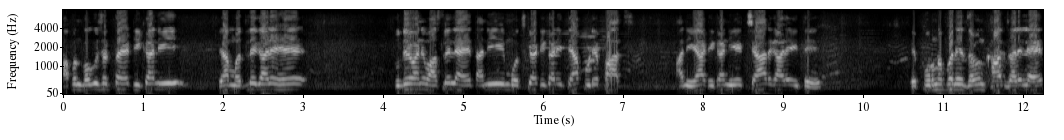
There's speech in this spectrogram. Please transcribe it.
आपण बघू शकता या ठिकाणी या मधले गाळे हे सुदैवाने वाचलेले आहेत. आणि मोजक्या ठिकाणी त्या पुढे पाच आणि या ठिकाणी हे चार गाळे इथे हे पूर्णपणे जळून खाक झालेले आहेत.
